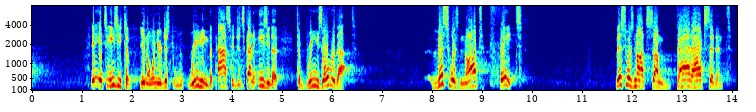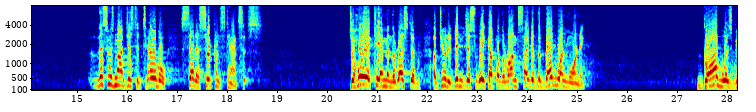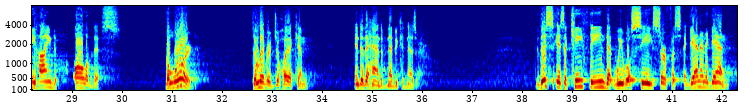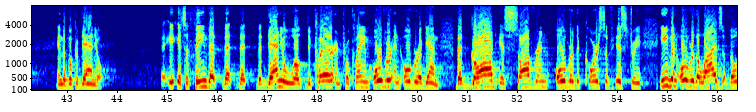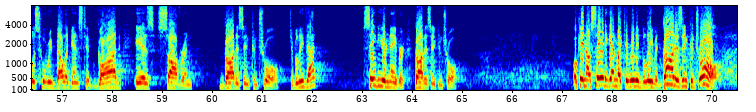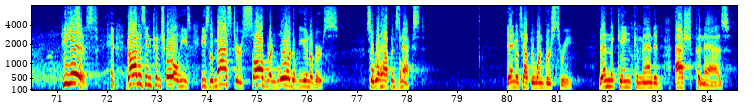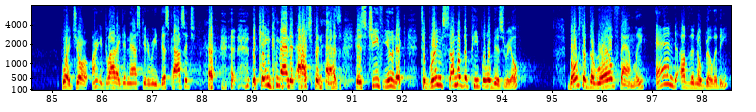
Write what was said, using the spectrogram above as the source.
It's easy to, you know, when you're just reading the passage, it's kind of easy to, to breeze over that. This was not fate. This was not some bad accident. This was not just a terrible set of circumstances. Jehoiakim and the rest of, of Judah didn't just wake up on the wrong side of the bed one morning. God was behind all of this. The Lord delivered Jehoiakim into the hand of Nebuchadnezzar. This is a key theme that we will see surface again and again in the book of Daniel. It's a theme that, that, that, that Daniel will declare and proclaim over and over again that God is sovereign over the course of history, even over the lives of those who rebel against him. God is sovereign, God is in control. Do you believe that? Say to your neighbor, God is in control. Okay, now say it again like you really believe it. God is in control. He is. God is in control. He's, he's the master, sovereign, Lord of the universe. So, what happens next? Daniel chapter 1, verse 3. Then the king commanded Ashpenaz. Boy, Joe, aren't you glad I didn't ask you to read this passage? the king commanded Ashpenaz, his chief eunuch, to bring some of the people of Israel, both of the royal family and of the nobility,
